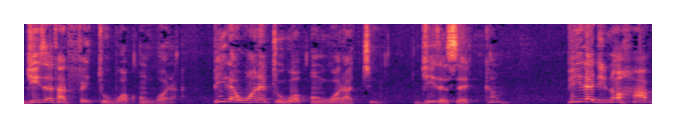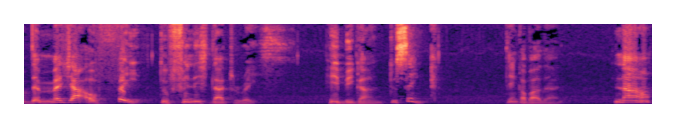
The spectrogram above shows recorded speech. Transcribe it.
Jesus had faith to walk on water. Peter wanted to walk on water too. Jesus said, Come. Peter did not have the measure of faith to finish that race. He began to sink. Think about that. Now,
